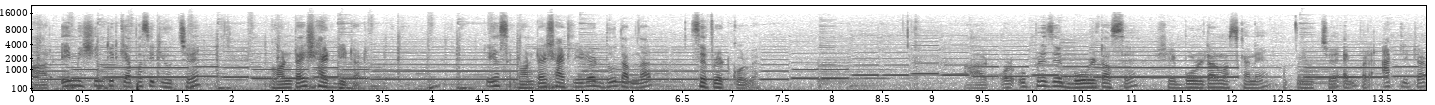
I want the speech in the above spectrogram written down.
আর এই মেশিনটির ক্যাপাসিটি হচ্ছে ঘন্টায় ষাট লিটার ঠিক আছে? ঘন্টায় ষাট লিটার দুধ আপনার সেপারেট করবে। আর ওর উপরে যে বোল্ট আছে, সেই বোল্টার মাঝখানে আপনি হচ্ছে একবারে আট লিটার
